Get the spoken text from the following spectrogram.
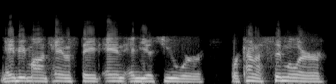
maybe Montana State and NDSU were were kind of similar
